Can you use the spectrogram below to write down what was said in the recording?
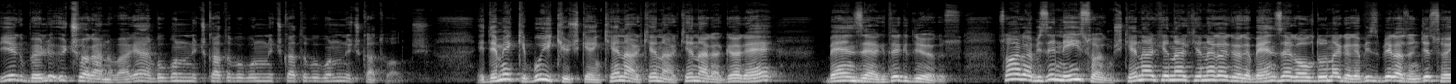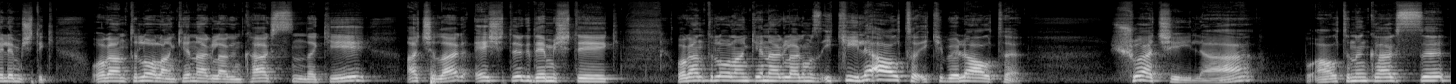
1 bölü 3 oranı var. Yani bu bunun 3 katı, bu bunun 3 katı, bu bunun 3 katı olmuş. E demek ki bu iki üçgen kenar kenar kenara göre benzerdir diyoruz. Sonra bize neyi sormuş? Kenar kenar kenara göre benzer olduğuna göre biz biraz önce söylemiştik. Orantılı olan kenarların karşısındaki açılar eşittir demiştik. Orantılı olan kenarlarımız 2 ile 6. 2 bölü 6. Şu açıyla bu 6'nın karşısı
